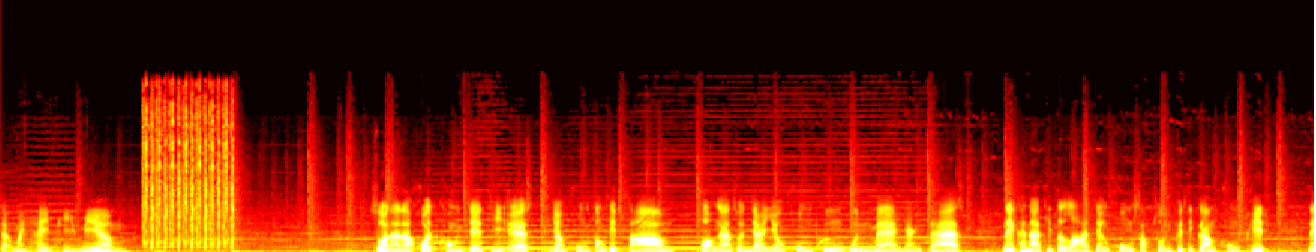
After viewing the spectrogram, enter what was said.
จะไม่ให้พรีเมียม ส่วนอนาคตของ JTS ยังคงต้องติดตาม เพราะงานส่วนใหญ่ยังคงพึ่งหุ้นแม่อย่างแจ๊สในขณะที่ตลาดยังคงสับสนพฤติกรรมของพิษ ใน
